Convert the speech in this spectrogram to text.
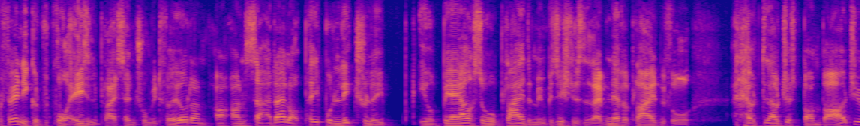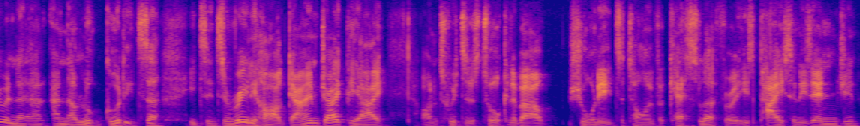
Raphinha could quite easily play central midfield on on Saturday. Like people literally, he'll be able will play them in positions that they've never played before. They'll, they'll just bombard you and and they'll look good. It's a it's it's a really hard game. JPA on Twitter's talking about surely it's a time for Kesler for his pace and his engine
